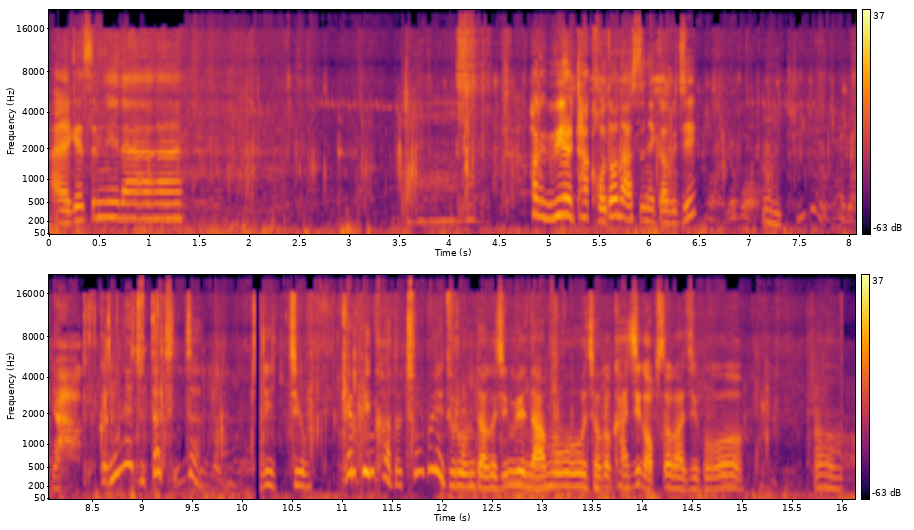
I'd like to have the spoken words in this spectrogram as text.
알겠습니다. 어, 하긴 위에를 다 걷어놨으니까, 그지? 응. 진짜. 야, 끝내준다, 진짜. 우리 지금 캠핑카도 충분히 들어온다, 그지? 위에 나무 저거 가지가 없어가지고. 어.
